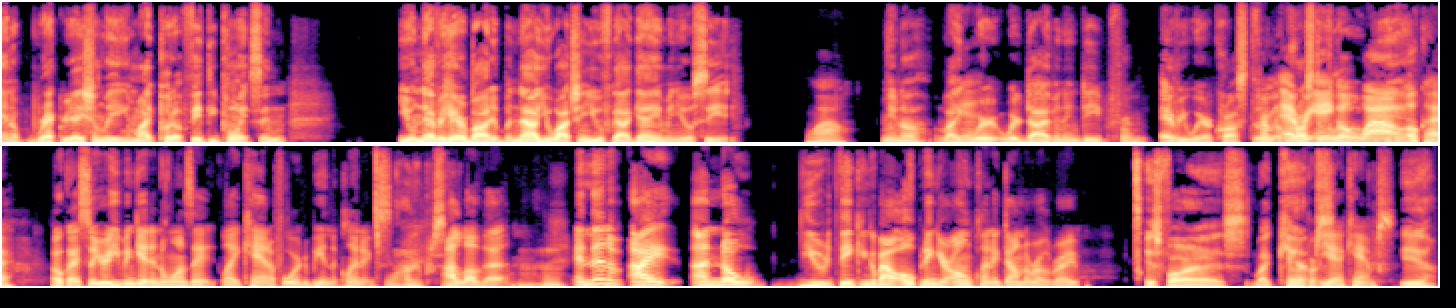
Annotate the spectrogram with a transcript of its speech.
in a recreation league and might put up 50 points and you'll never hear about it but now you're watching youth got game and you'll see it Wow. You know like Yeah. we're we're diving in deep from everywhere across the From across every the angle. globe. Wow. Yeah, Okay. Okay. So you're even getting the ones that like can't afford to be in the clinics. 100% I love that. hmm And then I I know you're thinking about opening your own clinic down the road, right? as far as like camps yeah, camps. yeah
